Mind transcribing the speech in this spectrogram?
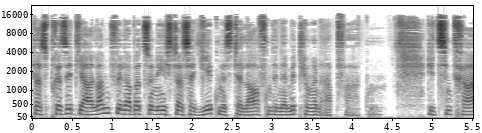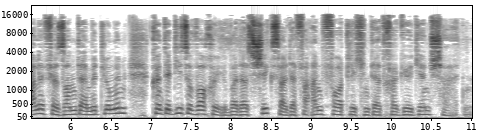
Das Präsidialamt will aber zunächst das Ergebnis der laufenden Ermittlungen abwarten. Die Zentrale für Sonderermittlungen könnte diese Woche über das Schicksal der Verantwortlichen der Tragödie entscheiden.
